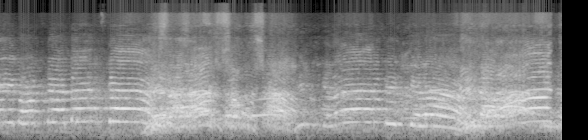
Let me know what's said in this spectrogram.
এই মুহূর্তে দরকার। ইনকিলাব ইনকিলাব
